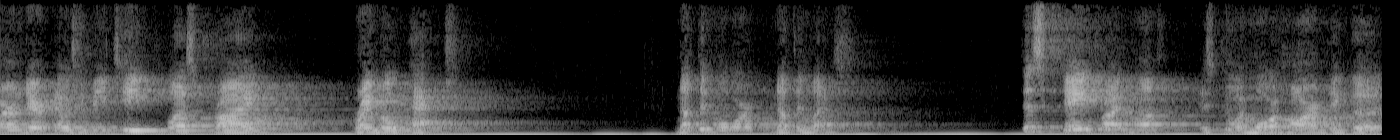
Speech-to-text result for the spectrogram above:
earn their LGBT plus pride rainbow patch. Nothing more, nothing less. This gay pride Pride Month is doing more harm than good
